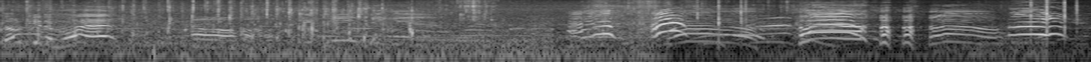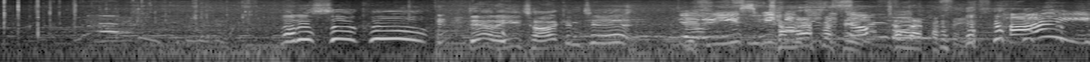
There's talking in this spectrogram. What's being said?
Don't get him wet! You're teasing him. that is so cool! Dad, are you talking to it? Dad, are you speaking Telepathy. to the dolphin? Telepathy. Hi!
